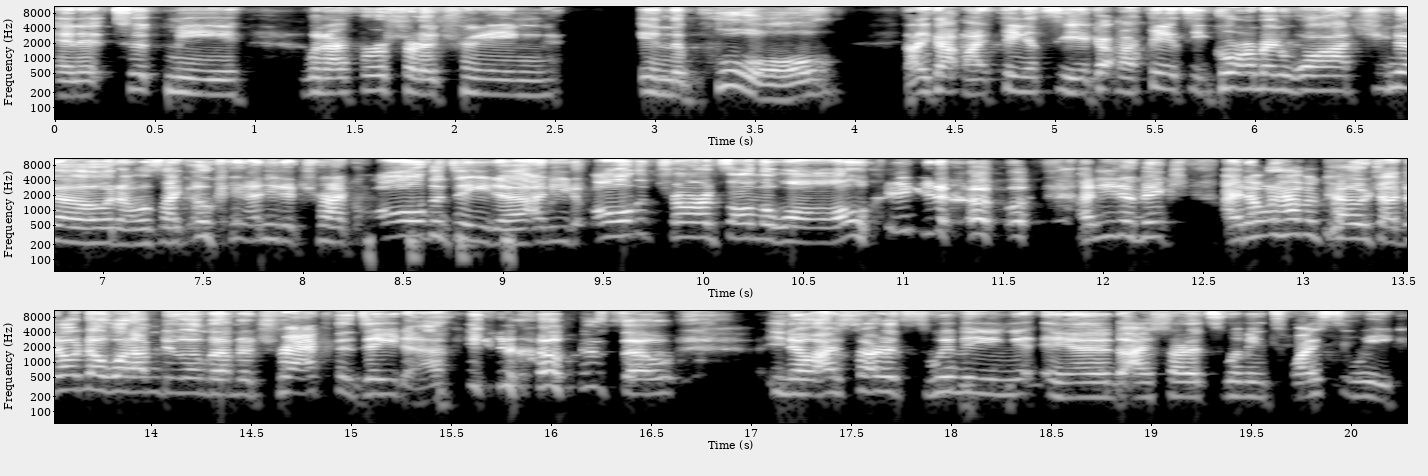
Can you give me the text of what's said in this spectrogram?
And it took me when I first started training in the pool, I got my fancy, I got my fancy Garmin watch, you know, and I was like, okay, I need to track all the data. I need all the charts on the wall. You know, I need to make. I don't have a coach. I don't know what I'm doing, but I'm to track the data. You know, so you know, I started swimming, and I started swimming twice a week,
